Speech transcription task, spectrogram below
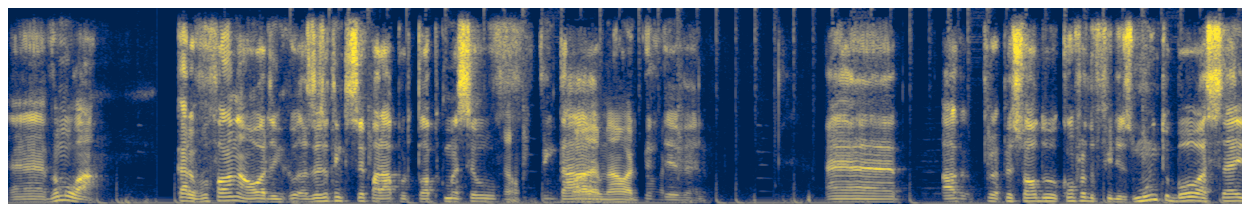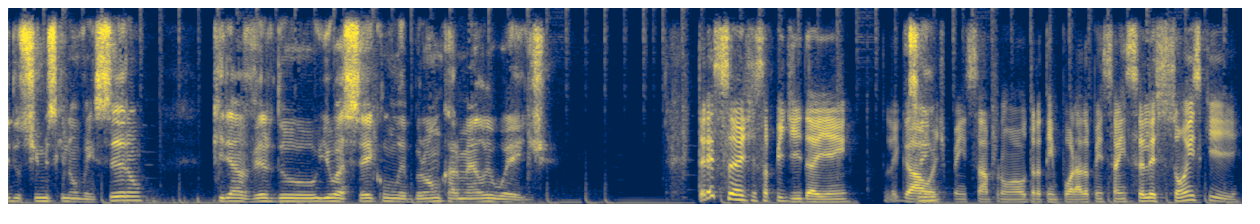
É, vamos lá. Cara, eu vou falar na ordem. Às vezes eu tento separar por tópico, mas se eu não, tentar na ordem, perder, velho. É, a, pessoal do Confra do Filhos, muito boa a série dos times que não venceram. Queria ver do USA com LeBron, Carmelo e Wade. Interessante essa pedida aí, hein? Legal de pensar para uma outra temporada, pensar em seleções que,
